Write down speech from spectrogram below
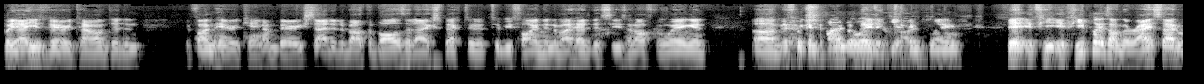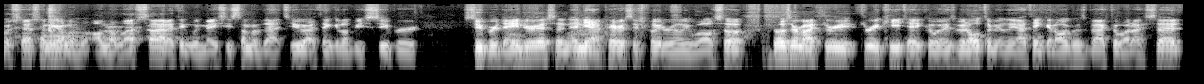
but yeah, he's very talented, and if I'm Harry Kane, I'm very excited about the balls that I expect to, to be flying into my head this season off the wing. And um, if we can find a way to get him playing, if he if he plays on the right side with Sessegnon on, on the left side, I think we may see some of that too. I think it'll be super super dangerous. And and yeah, Perisic played really well. So those are my three three key takeaways. But ultimately, I think it all goes back to what I said.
